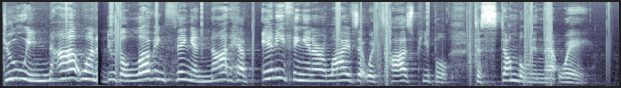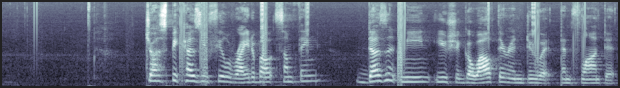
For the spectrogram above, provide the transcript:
Do we not want to do the loving thing and not have anything in our lives that would cause people to stumble in that way? Just because you feel right about something doesn't mean you should go out there and do it and flaunt it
